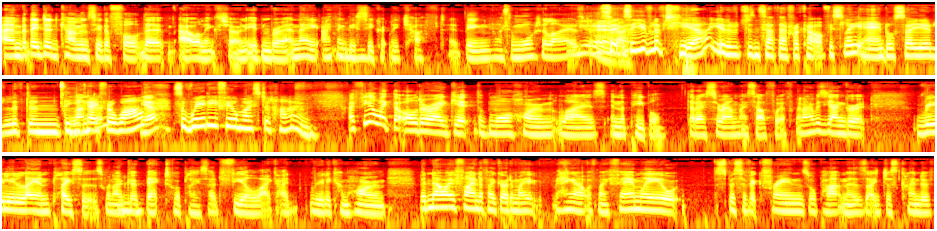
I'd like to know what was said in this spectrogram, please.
Um, but they did come and see the full the hour length show in Edinburgh, and they I think they're secretly chuffed at being like immortalised. Yeah. So, so you've lived here, you lived in South Africa, obviously, and also you lived in the London, UK for a while. yeah. So where do you feel most at home? I feel like the older I get, the more home lies in the people that I surround myself with. When I was younger, it really lay in places. When I'd go mm. back to a place, I'd feel like I'd really come home. But now I find if I go to my hang out with my family or specific friends or partners, I just kind of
